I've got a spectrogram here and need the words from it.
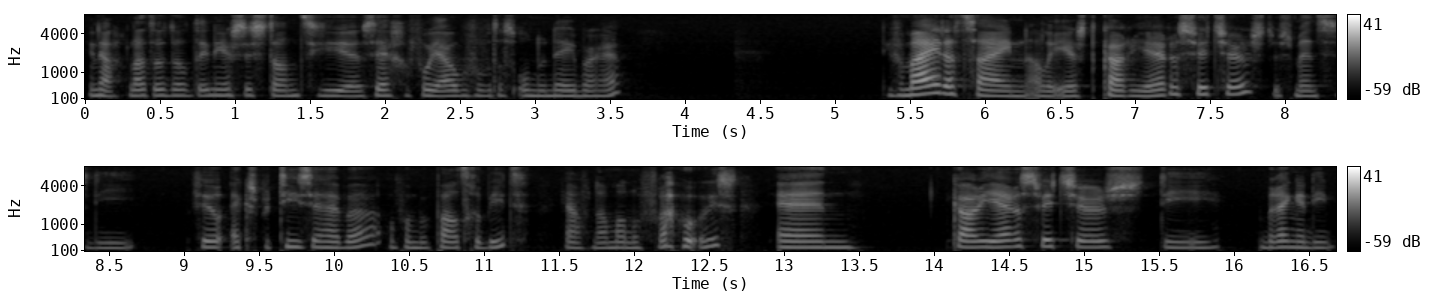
Nou, laten we dat in eerste instantie eh, zeggen voor jou bijvoorbeeld als ondernemer. Hè? Die van mij, dat zijn allereerst carrière switchers. Dus mensen die veel expertise hebben op een bepaald gebied. Ja, of nou man of vrouw is. En carrière switchers die brengen die,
